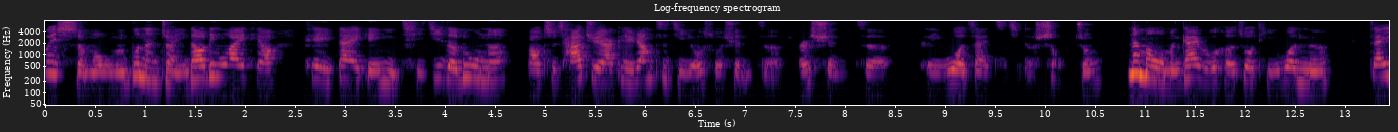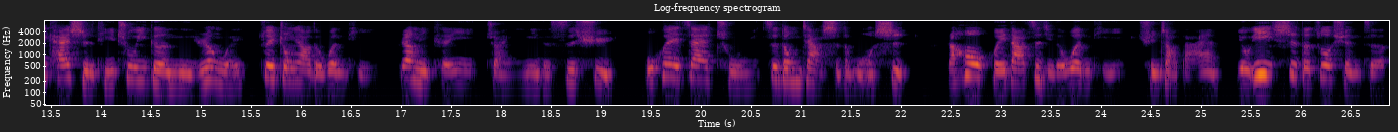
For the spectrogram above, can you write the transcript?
为什么我们不能转移到另外一条可以带给你奇迹的路呢？保持察觉啊，可以让自己有所选择，而选择可以握在自己的手中。那么，我们该如何做提问呢？在一开始提出一个你认为最重要的问题，让你可以转移你的思绪。不会再处于自动驾驶的模式，然后回答自己的问题，寻找答案，有意识的做选择，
